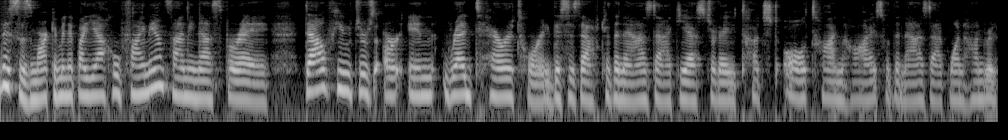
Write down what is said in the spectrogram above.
This is Market Minute by Yahoo Finance. I'm Ines Ferre. Dow futures are in red territory. This is after the Nasdaq yesterday touched all-time highs with the Nasdaq 100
